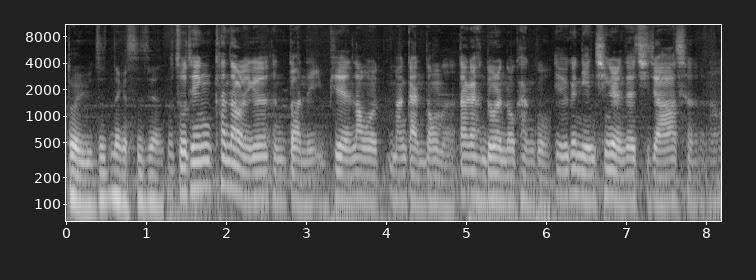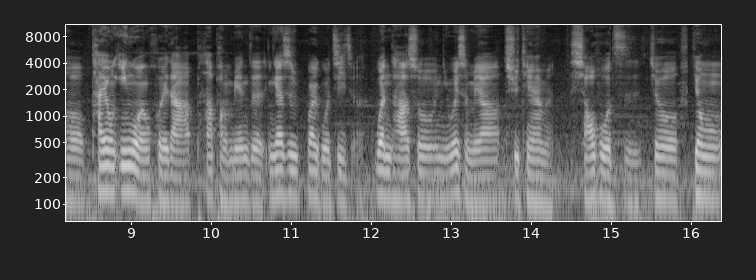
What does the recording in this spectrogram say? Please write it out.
对于这那个事件，我昨天看到了一个很短的影片，让我蛮感动的。大概很多人都看过，有一个年轻人在骑脚踏车，然后他用英文回答他旁边的应该是外国记者，问他说：“你为什么要去天安门？”小伙子就用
